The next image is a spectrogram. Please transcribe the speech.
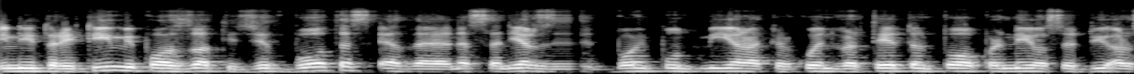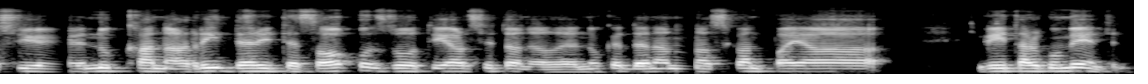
i një drejtimi, po është Zot i gjithë botës, edhe nëse njerëzit bëjnë punë të mira, kërkojnë të vërtetën, po për një ose dy arsye nuk kanë arrit deri te e sakta, Zoti i arsyeton edhe nuk e dënon askënd pa ia ngrit argumentin.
